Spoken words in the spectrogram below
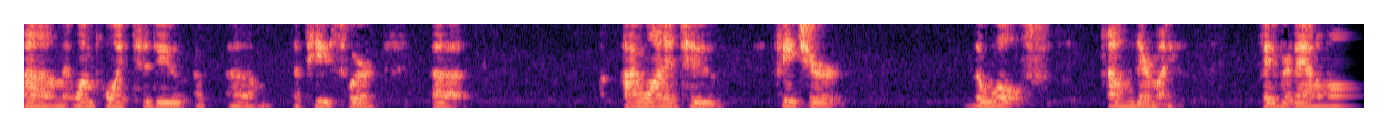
um, at one point to do a, um, a piece where uh, I wanted to feature the wolf. Um, they're my favorite animal.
